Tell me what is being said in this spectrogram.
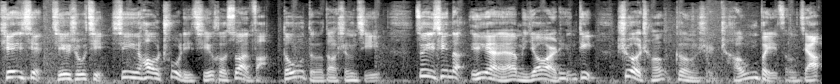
天线接收器、信号处理器和算法。都得到升级，最新的 AIM-120D 射程更是成倍增加。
